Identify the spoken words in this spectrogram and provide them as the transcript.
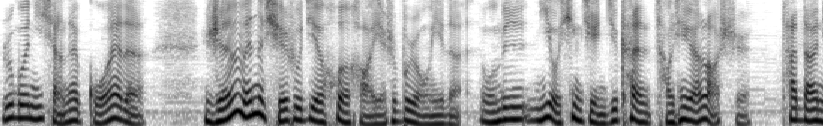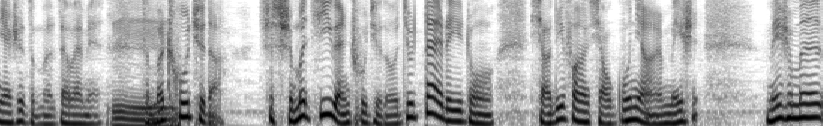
如果你想在国外的人文的学术界混好，也是不容易的。我们你有兴趣，你去看曹新元老师，他当年是怎么在外面嗯怎么出去的，是什么机缘出去的？我就带着一种小地方小姑娘，没什没什么，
